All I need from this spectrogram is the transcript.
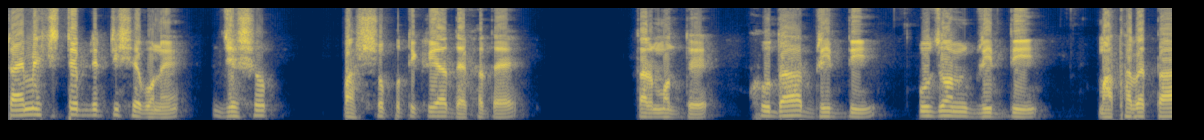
টাইমেক্স ট্যাবলেটটি সেবনে যেসব পার্শ্ব প্রতিক্রিয়া দেখা দেয়, তার মধ্যে ক্ষুধা বৃদ্ধি, ওজন বৃদ্ধি, মাথা ব্যথা,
